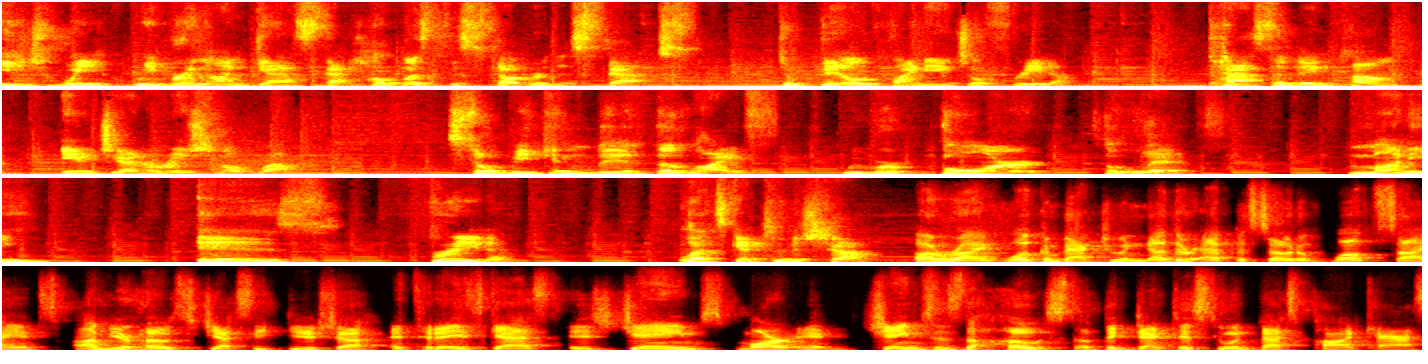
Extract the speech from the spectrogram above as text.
Each week, we bring on guests that help us discover the steps to build financial freedom, passive income, and generational wealth so we can live the life we were born to live. Money is freedom. Let's get to the show. All right. Welcome back to another episode of Wealth Science. I'm your host, Jesse Fuchsia, and today's guest is James Martin. James is the host of the Dentist Who Invest podcast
